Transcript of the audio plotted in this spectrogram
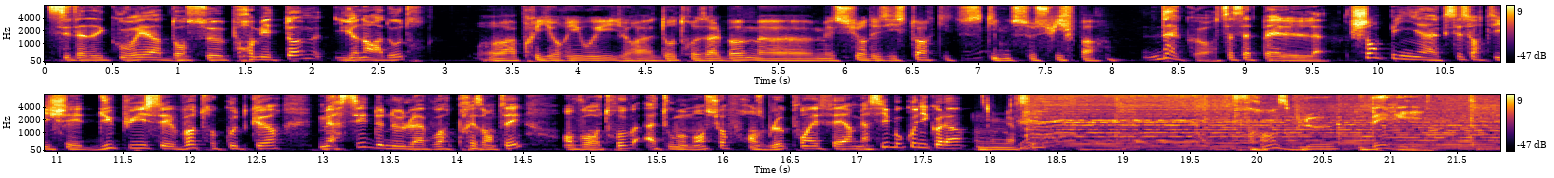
c'est à découvrir dans ce premier tome. Il y en aura d'autres? Euh, A priori, oui, il y aura d'autres albums, euh, mais sur des histoires qui, qui ne se suivent pas. D'accord, ça s'appelle Champignac, c'est sorti chez Dupuis, c'est votre coup de cœur. Merci de nous l'avoir présenté. On vous retrouve à tout moment sur francebleu.fr. Merci beaucoup Nicolas. Merci. France Bleu Berry.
